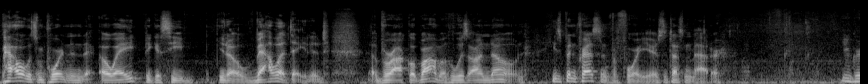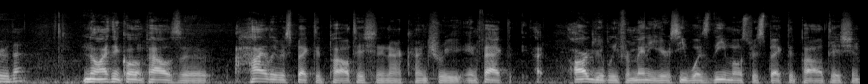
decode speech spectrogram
Powell was important in 08 because he, you know, validated Barack Obama, who was unknown. He's been president for four years. It doesn't matter. You agree with that? No, I think Colin Powell is a highly respected politician in our country. In fact, arguably for many years, he was the most respected politician.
